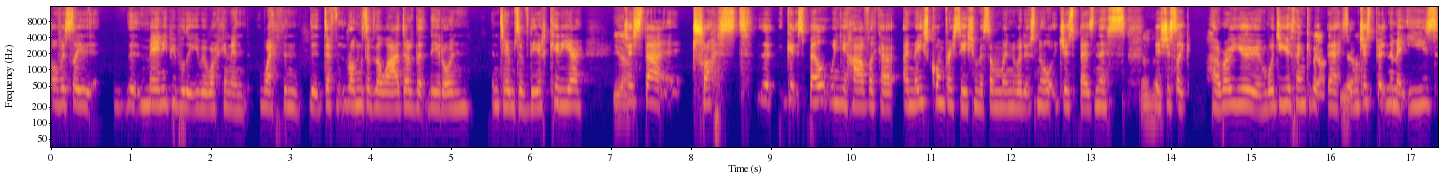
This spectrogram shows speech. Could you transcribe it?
obviously, the many people that you were working in with and the different rungs of the ladder that they're on in terms of their career. Yeah. Just that trust that gets built when you have like a, a nice conversation with someone where it's not just business. Mm-hmm. It's just like, how are you? And what do you think about yeah, this? Yeah. And just putting them at ease,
